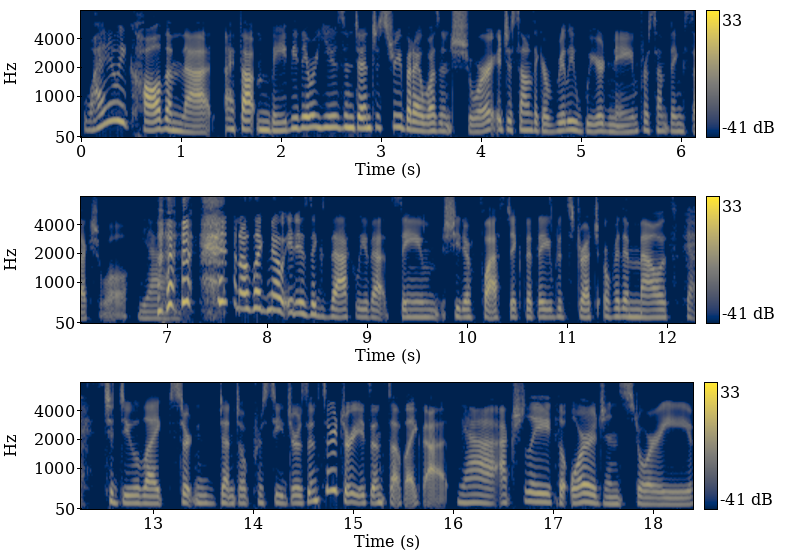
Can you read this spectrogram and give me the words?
why do we call them that? I thought maybe they were used in dentistry, but I wasn't sure. It just sounded like a really weird name for something sexual. Yeah. and I was like, no, it is exactly that same sheet of plastic that they would stretch over the mouth yes. to do like certain dental procedures and surgeries and stuff like that. Yeah. Actually, the origin story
